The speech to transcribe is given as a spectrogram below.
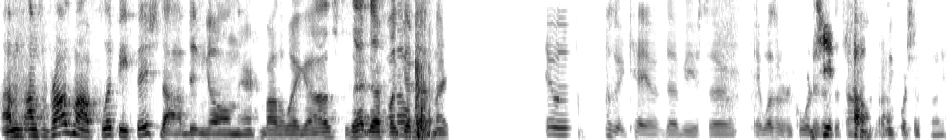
I'm I'm surprised my flippy fish dive didn't go on there, by the way, guys, because that definitely Well, could have made. It was, it was at KFW, so it wasn't recorded Yeah. at the time, unfortunately.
